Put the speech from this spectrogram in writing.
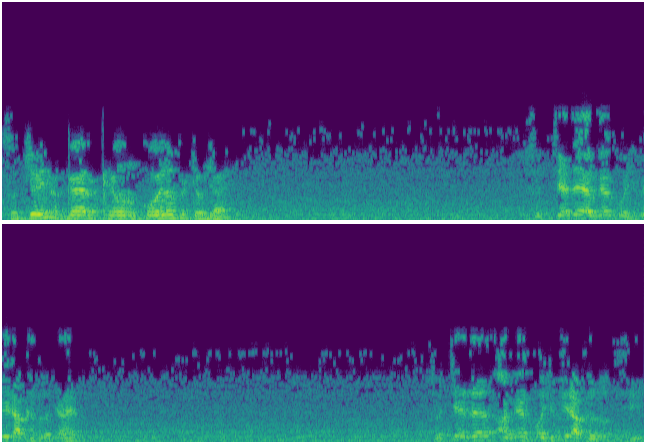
ਸੁੱਚੇ ਅੱਗੇ ਰੱਖੇ ਉਹਨੂੰ ਕੋਈ ਨਾ ਪਿੱਟੋ ਜਾਏ। ਸੁੱਚੇ ਦੇ ਅੱਗੇ ਕੁਝ ਵੀ ਰੱਖ ਦੋ ਚਾਹੇ ਸੁੱਚੇ ਦੇ ਅੱਗੇ ਕੁਝ ਵੀ ਰੱਖ ਦੋ ਤੁਸੀਂ।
